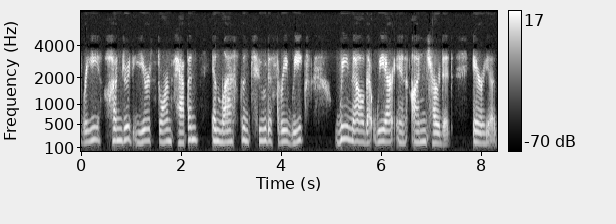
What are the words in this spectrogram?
three hundred year storms happen in less than two to three weeks, we know that we are in uncharted areas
